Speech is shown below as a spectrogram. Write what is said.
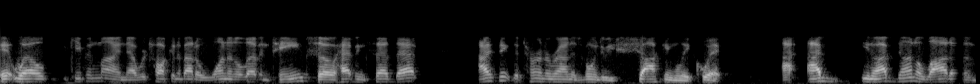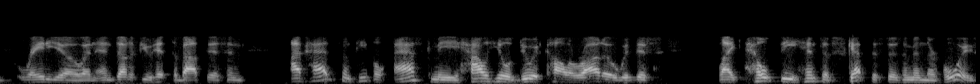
It, well, keep in mind now we're talking about a one and eleven team. So having said that, I think the turnaround is going to be shockingly quick. I, I've you know I've done a lot of radio and, and done a few hits about this, and I've had some people ask me how he'll do at Colorado with this like healthy hint of skepticism in their voice.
